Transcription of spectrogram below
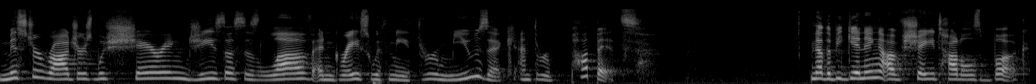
Mr. Rogers was sharing Jesus' love and grace with me through music and through puppets. Now, the beginning of Shea Tuttle's book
